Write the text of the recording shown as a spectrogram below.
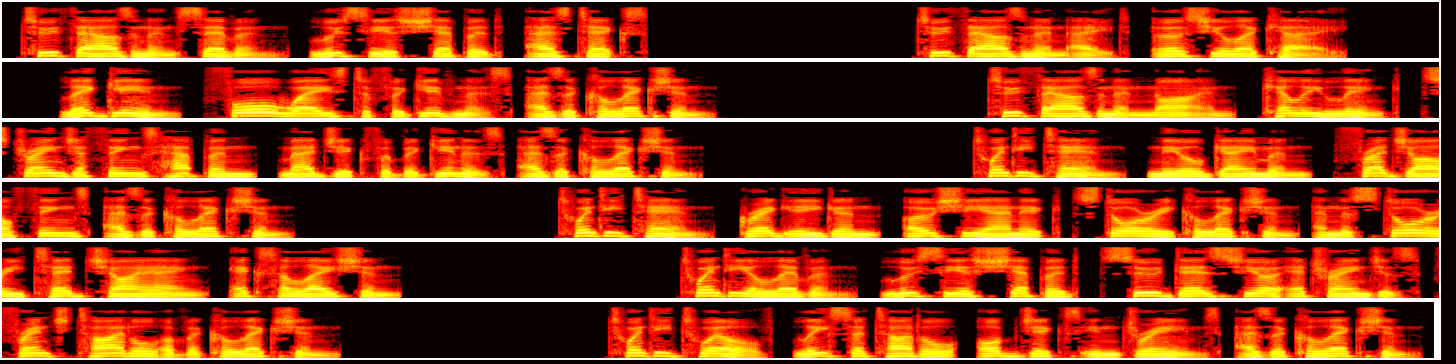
2007, Lucius Shepard, Aztecs 2008, Ursula K. Le Guin, Four Ways to Forgiveness as a collection 2009, Kelly Link, Stranger Things Happen, Magic for Beginners as a collection 2010, Neil Gaiman, Fragile Things as a collection. 2010, Greg Egan, Oceanic Story Collection and the story Ted Chiang, Exhalation. 2011, Lucius Shepard, Sous des cieux étranges French title of a collection. 2012, Lisa Tuttle, Objects in Dreams as a collection.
